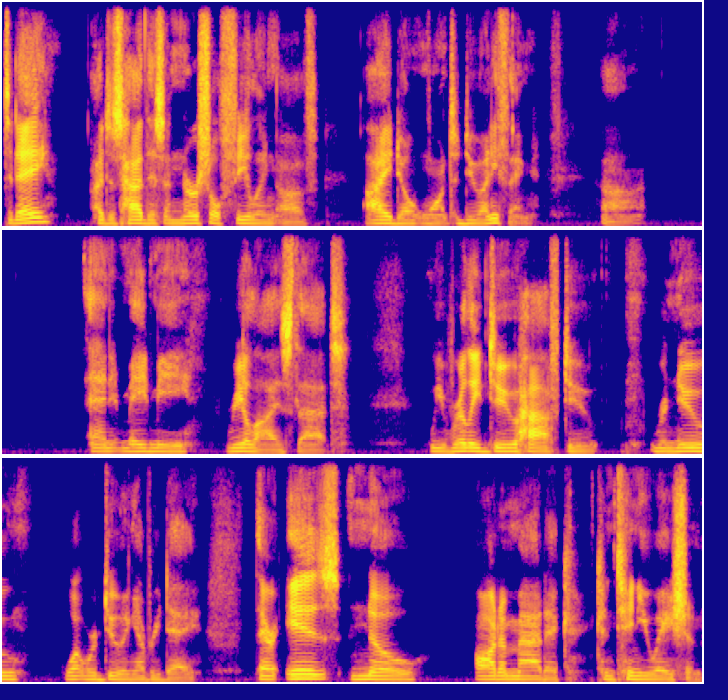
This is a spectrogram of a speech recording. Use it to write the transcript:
Today i just had this inertial feeling of i don't want to do anything uh, and it made me realize that we really do have to renew what we're doing every day. There is no automatic continuation.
